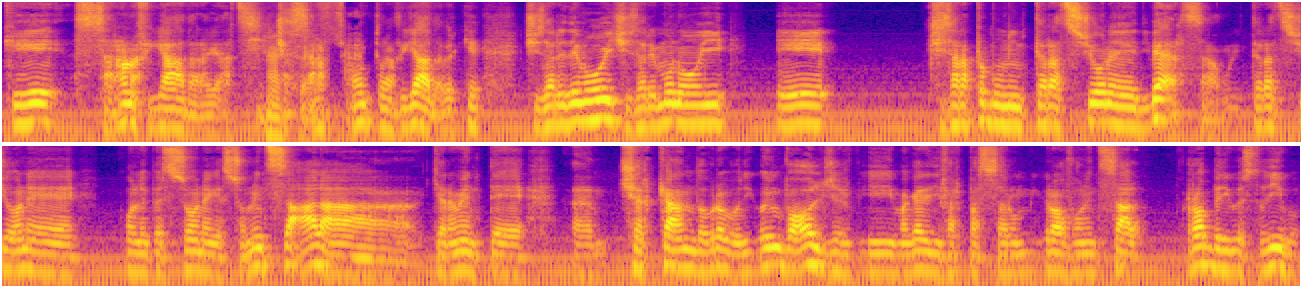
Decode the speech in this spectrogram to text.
che sarà una figata, ragazzi. Eh cioè, sì. sarà veramente una figata perché ci sarete voi, ci saremo noi e ci sarà proprio un'interazione diversa, un'interazione con le persone che sono in sala, chiaramente ehm, cercando proprio di coinvolgervi, magari di far passare un microfono in sala, robe di questo tipo.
